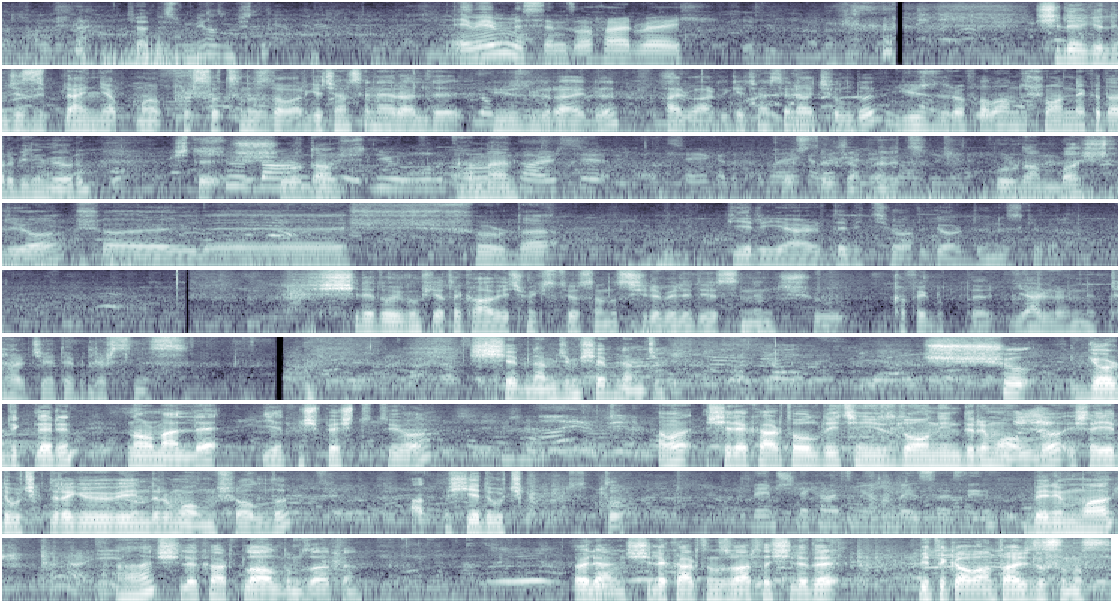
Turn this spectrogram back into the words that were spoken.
Kendi ismimi yazmıştım. Emin misin Zafer Bey? Şile'ye gelince zipline yapma fırsatınız da var. Geçen sene herhalde 100 liraydı. Hayır vardı. Geçen sene açıldı. 100 lira falandı. Şu an ne kadar bilmiyorum. İşte şuradan hemen karşı şeye kadar adaya göstereceğim. Evet. Buradan başlıyor. Şöyle şurada bir yerde bitiyor gördüğünüz gibi. Şile'de uygun fiyata kahve içmek istiyorsanız Şile Belediyesi'nin şu Cafe Gut'ta yerlerini tercih edebilirsiniz. Şebnemcim Şebnemcim. Şu gördüklerin normalde 75 tutuyor. Ama Şile kart olduğu için %10 indirim oldu. İşte 7,5 lira gibi bir indirim olmuş oldu. 67,5 tuttu. Benim şile kartım yanımdaydı söyleseydin. Benim var. Ha iyi. Ha, Şile kartla aldım zaten. Öyle yani Şile kartınız varsa Şile'de bir tık avantajlısınız.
